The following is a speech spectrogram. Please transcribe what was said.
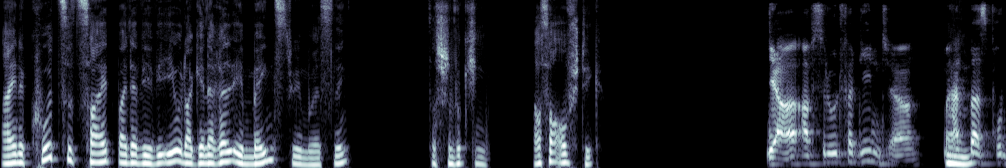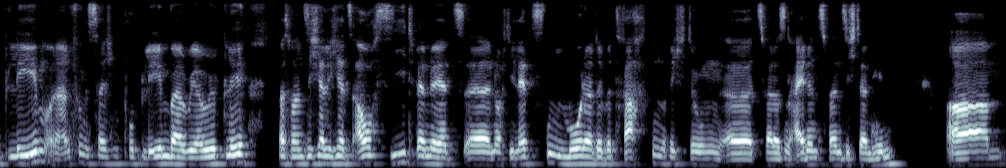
eine kurze Zeit bei der WWE oder generell im Mainstream Wrestling. Das ist schon wirklich ein krasser Aufstieg. Ja, absolut verdient, ja. Man mhm. hat das Problem, in Anführungszeichen Problem bei Rhea Ripley, was man sicherlich jetzt auch sieht, wenn wir jetzt äh, noch die letzten Monate betrachten, Richtung äh, 2021 dann hin. Ähm,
